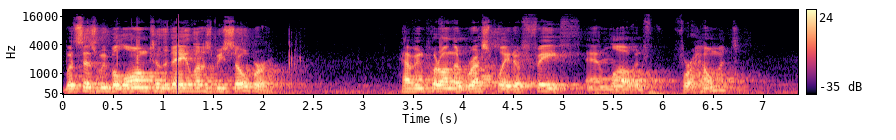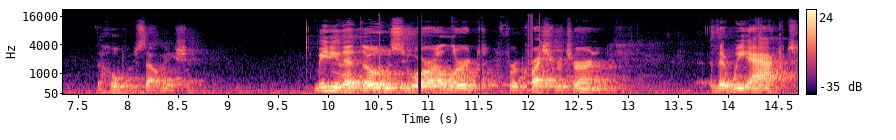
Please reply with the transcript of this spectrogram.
But says we belong to the day, let us be sober, having put on the breastplate of faith and love, and for a helmet, the hope of salvation. Meaning that those who are alert for Christ's return, that we act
